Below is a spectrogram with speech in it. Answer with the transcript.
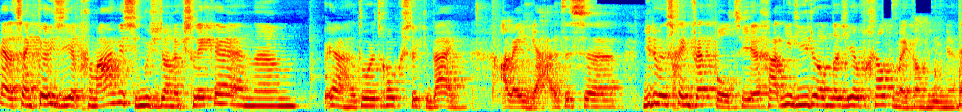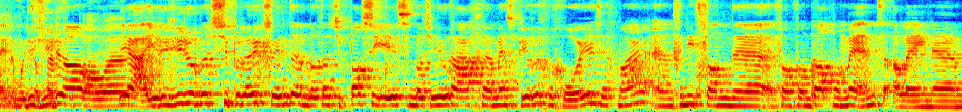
Ja, dat zijn keuzes die je hebt gemaakt, dus die moet je dan ook slikken. En um, ja, het hoort er ook een stukje bij. Alleen ja, het is, uh, judo is geen vetpot. Je gaat niet judo omdat je heel veel geld ermee kan verdienen. Nee, dan moet je dus judo, voetbal, uh... Ja, je doet judo omdat je het super leuk vindt en dat dat je passie is en dat je heel graag uh, mensen op je rug wil gooien, zeg maar. En geniet van, van, van dat moment. Alleen, ehm,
